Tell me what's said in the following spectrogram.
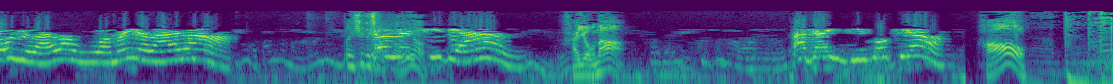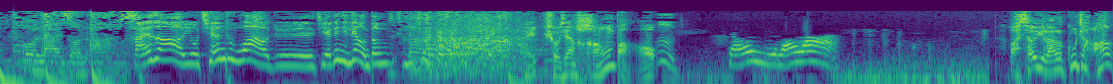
小雨来了，我们也来了。我是个小朋友。点，还有呢，大家一起收听。好.孩子啊，有前途啊！我这姐给你亮灯。啊 哎，首先航宝，嗯，小雨来啦！哇，小雨来了，鼓掌。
